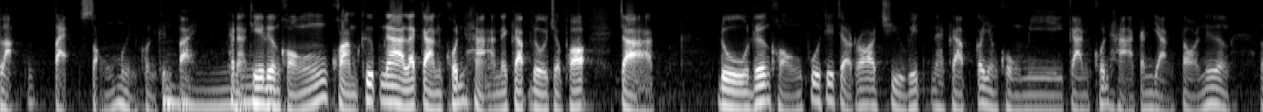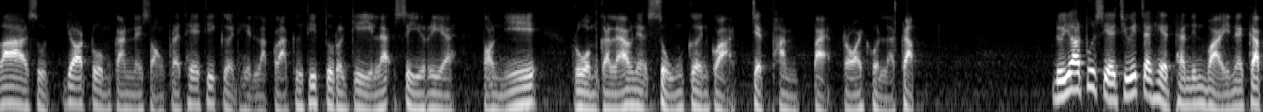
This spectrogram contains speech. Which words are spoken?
หลักแตะ 20,000 คนขึ้นไป ขณะที่เรื่องของความคืบหน้าและการค้นหานะครับ โดยเฉพาะจากดูเรื่องของผู้ที่จะรอดชีวิตนะครับ ก็ยังคงมีการค้นหากันอย่างต่อเนื่อง ล่าสุดยอดรวมกันใน 2 ประเทศที่เกิดเหตุหลักๆ คือที่ตุรกีและซีเรีย ตอนนี้รวมกันแล้วเนี่ยสูงเกินกว่า 7,800 คนแล้วครับ ดูยอดผู้เสียชีวิตจากเหตุแผ่นดินไหวนะครับ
